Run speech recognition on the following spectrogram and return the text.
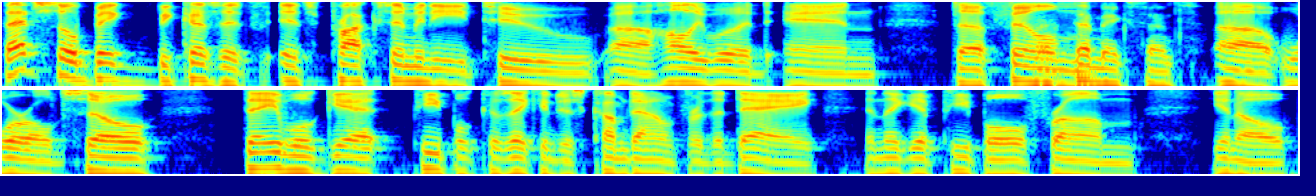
that's so big because it's its proximity to uh, Hollywood and the film That makes sense. uh, world. So they will get people because they can just come down for the day, and they get people from you know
